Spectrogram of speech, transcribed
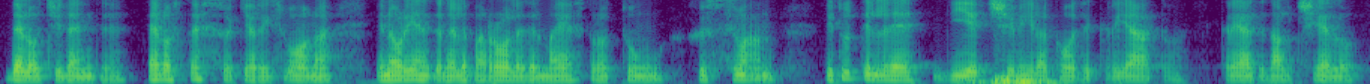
dell'Occidente è lo stesso che risuona in Oriente nelle parole del maestro Tung Husuan di tutte le diecimila cose create, create dal cielo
